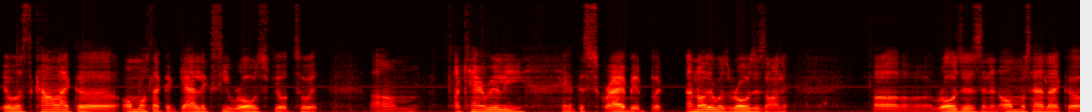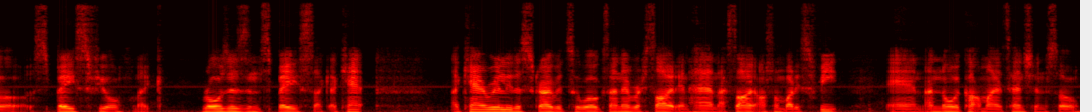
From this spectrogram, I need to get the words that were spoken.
It was kind of like a almost like a galaxy rose feel to it. Um, I can't really describe it, but I know there was roses on it uh, roses and it almost had like a space feel like roses in space. Like I can't I can't really describe it too well because I never saw it in hand. I saw it on somebody's feet and I know it caught my attention so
